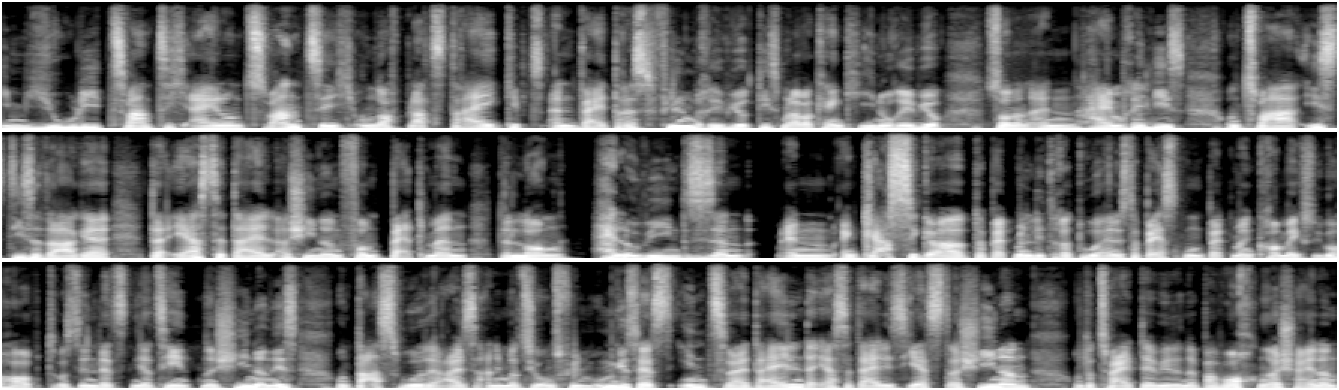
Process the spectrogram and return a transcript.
im Juli 2021 und auf Platz 3 gibt's ein weiteres Filmreview, diesmal aber kein Kinoreview, sondern ein Heimrelease. Und zwar ist dieser Tage der erste Teil erschienen von Batman The Long Halloween. Das ist ein, ein, ein Klassiker der Batman-Literatur, eines der besten Batman-Comics überhaupt, was in den letzten Jahrzehnten erschienen ist. Und das wurde als Animationsfilm umgesetzt in zwei Teilen. Der erste Teil ist jetzt erschienen und der zweite wird in ein paar Wochen erscheinen.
